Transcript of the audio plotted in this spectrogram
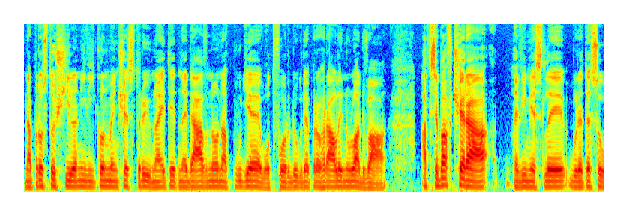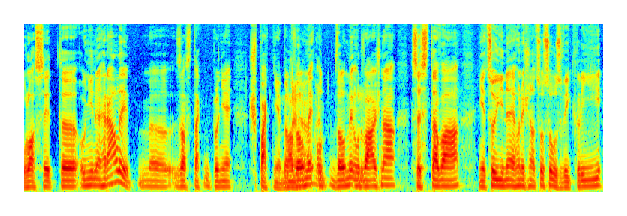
naprosto šílený výkon Manchester United nedávno na půdě Watfordu, kde prohráli 0-2. A třeba včera, nevím, jestli budete souhlasit, eh, oni nehráli eh, zas tak úplně špatně. Byla velmi, od, velmi odvážná sestava, něco jiného, než na co jsou zvyklí,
